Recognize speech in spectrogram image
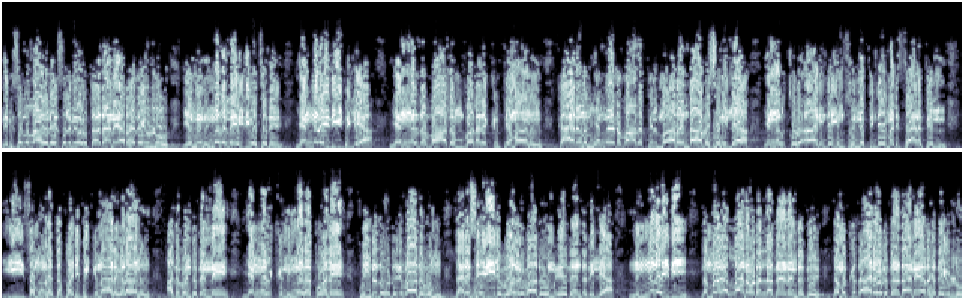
നബിസല്ലാഹു അലൈഹി സ്വലമിയോട് തേടാനേ അർഹതയുള്ളൂ എന്ന് നിങ്ങളല്ലേ എഴുതി വെച്ചത്? ഞങ്ങൾ എഴുതിയിട്ടില്ല. ഞങ്ങളുടെ വാദം വളരെ കൃത്യമാണ്. കാരണം ഞങ്ങളുടെ വാദത്തിൽ മാറേണ്ട ആവശ്യമില്ല. ഞങ്ങൾ ഖുർആാനിന്റെയും സുന്നത്തിന്റെയും അടിസ്ഥാനത്തിൽ ഈ സമൂഹത്തെ പഠിപ്പിക്കുന്ന ആളുകളാണ്. അതുകൊണ്ട് തന്നെ ഞങ്ങൾക്ക് നിങ്ങളെ പോലെ കുണ്ടുതോടൊരു വാദവും തലശ്ശേരിയിൽ വേറൊരു വാദവും എഴുതേണ്ടതില്ല. നിങ്ങൾ എഴുതി നമ്മൾ അള്ളഹാനോടല്ല തേടേണ്ടത്. നമുക്ക് ആരോട് തേടാനേ അർഹതയുള്ളൂ?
